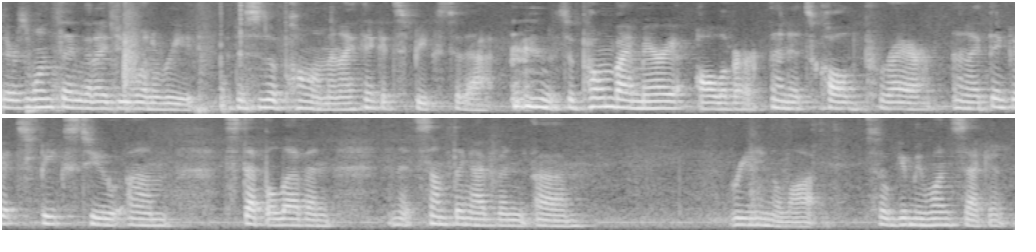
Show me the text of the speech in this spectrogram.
There's one thing that I do want to read. This is a poem, and I think it speaks to that. it's a poem by Mary Oliver, and it's called Prayer. And I think it speaks to um, step 11, and it's something I've been um, reading a lot. So give me one second.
